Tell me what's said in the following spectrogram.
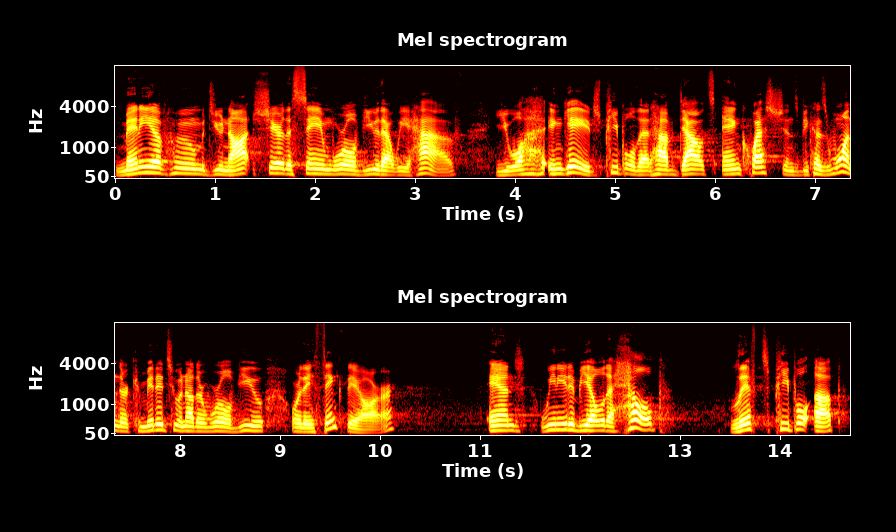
many of whom do not share the same worldview that we have, you will engage people that have doubts and questions because, one, they're committed to another worldview or they think they are. And we need to be able to help lift people up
